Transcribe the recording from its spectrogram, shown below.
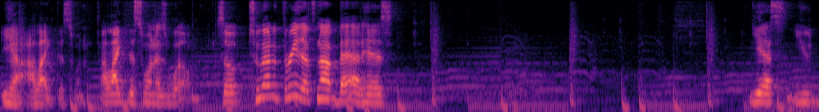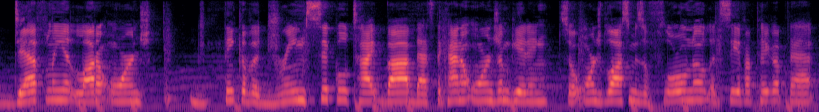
Yeah, I like this one. I like this one as well. So two out of three, that's not bad, Hez. Yes, you definitely a lot of orange. Think of a dreamsicle type vibe. That's the kind of orange I'm getting. So orange blossom is a floral note. Let's see if I pick up that.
